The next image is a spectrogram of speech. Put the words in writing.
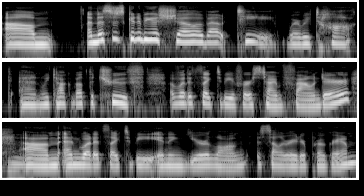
Um, and this is going to be a show about tea where we talk and we talk about the truth of what it's like to be a first time founder um, and what it's like to be in a year long accelerator program.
